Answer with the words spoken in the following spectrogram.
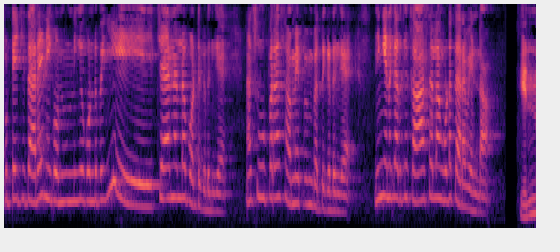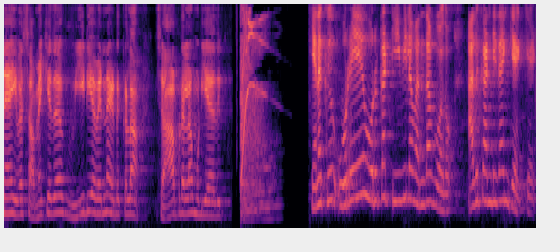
புட்டேச்சு தரேன். நீ கொண்டு நீங்க கொண்டு போய் சேனல்ல போட்டுக்கிடுங்க. நான் சூப்பரா சமைப்பேன் பத்துக்கிடுங்க நீங்க எனக்கு அதுக்கு காசெல்லாம் கூட தர வேண்டாம். என்ன இவ சமைக்கிறத வீடியோ வேணா எடுக்கலாம். சாப்பிடலாம் முடியாது. எனக்கு ஒரே ஒருக்கா டிவியில வந்தா போதும். அதுக்காண்டி தான் கேட்கேன்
